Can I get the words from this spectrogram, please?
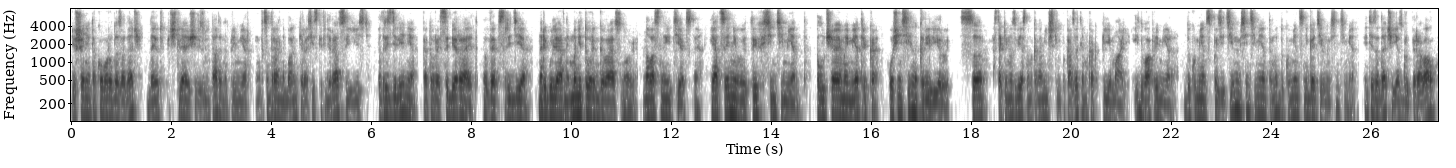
решение такого рода задач дает впечатляющие результаты. Например, в Центральном банке Российской Федерации есть подразделение, которое собирает в веб-среде на регулярной мониторинговой основе новостные тексты и оценивает их сентимент. Получаемая метрика очень сильно коррелирует с, с таким известным экономическим показателем, как PMI. И два примера. Документ с позитивным сентиментом и документ с негативным сентиментом. Эти задачи я сгруппировал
